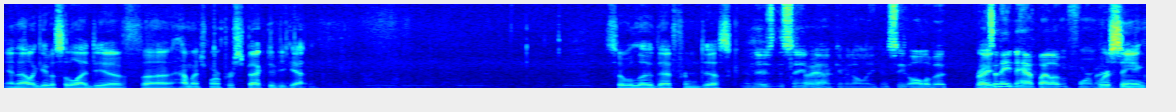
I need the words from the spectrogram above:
and that'll give us a little idea of uh, how much more perspective you get. So we'll load that from disk. And there's the same Oh, yeah. document, only you can see all of it. Right. It's an 8.5 by 11 format. We're seeing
